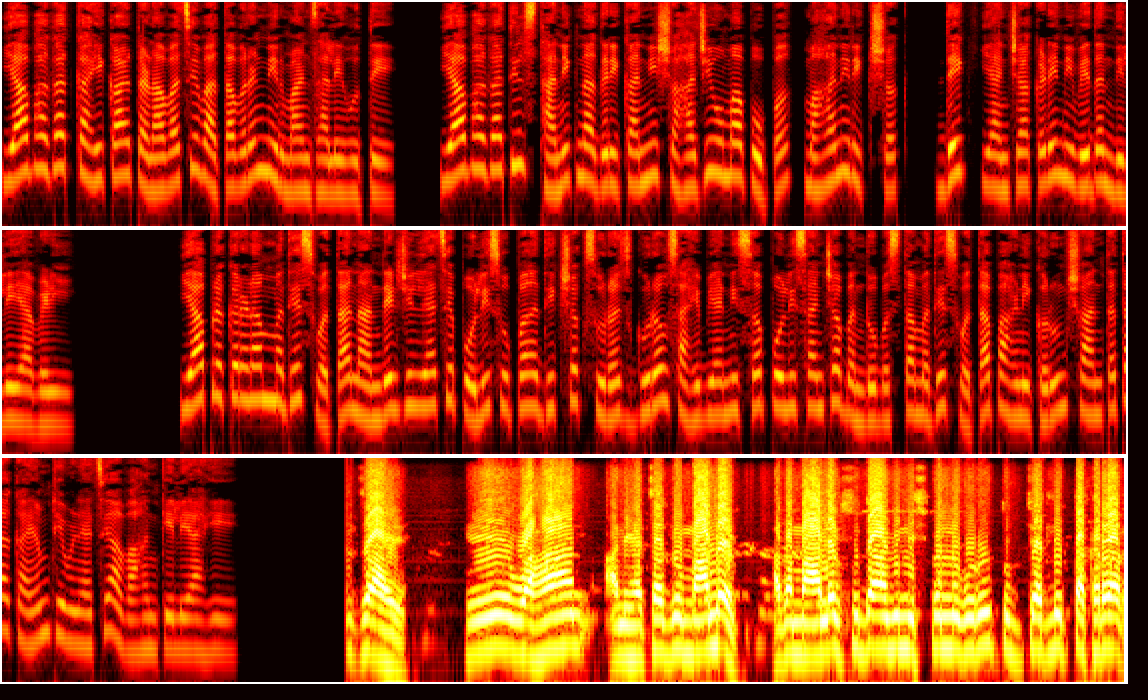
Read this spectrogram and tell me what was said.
या भागात काही काळ तणावाचे वातावरण निर्माण झाले होते. या भागातील स्थानिक नागरिकांनी शहाजी उमा पोप महानिरीक्षक देख यांच्याकडे निवेदन दिले यावेळी. या प्रकरणांमध्ये स्वतः नांदेड जिल्ह्याचे पोलीस उपअधीक्षक सूरज गुरव साहेब यांनी सपोलिसांच्या पोलिसांच्या बंदोबस्तामध्ये स्वतः पाहणी करून शांतता कायम ठेवण्याचे आवाहन केले आहे. हे वाहन आणि ह्याचा जो मालक आता मालक सुद्धा आम्ही निष्पन्न करू तुमच्यातली तक्रार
